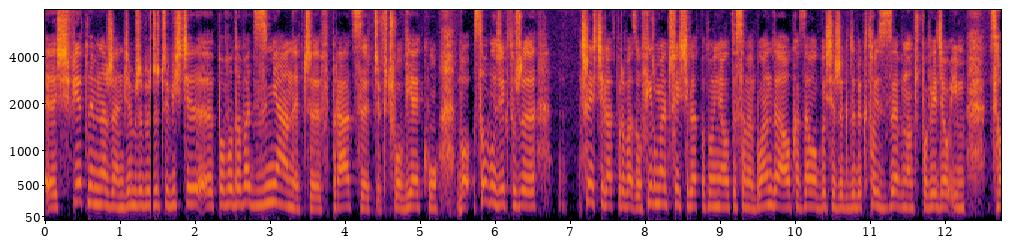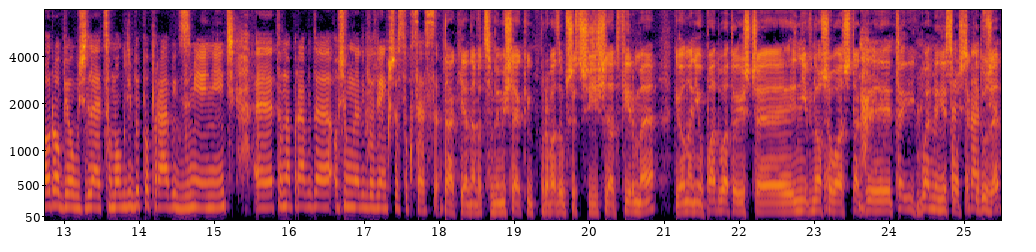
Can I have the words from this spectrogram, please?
e, świetnym narzędziem, żeby rzeczywiście e, powodować zmiany, czy w pracy, czy w człowieku, bo są ludzie, którzy 30 lat prowadzą firmę, 30 lat popełniają te same błędy, a okazałoby się, że gdyby ktoś z zewnątrz powiedział im, co robią źle, co mogliby poprawić, zmienić, e, to naprawdę osiągnęliby większe sukcesy. Tak, ja nawet sobie myślę, jak prowadzą przez 30 lat firmę i ona nie upadła, to jeszcze nie wnoszą aż tak, y, te ich błędy nie są aż takie racja. duże,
